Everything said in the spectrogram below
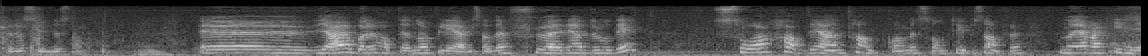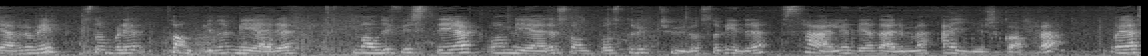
for å si det sånn. Mm. Eh, jeg har bare hatt en opplevelse av det. Før jeg dro dit, så hadde jeg en tanke om et sånn type samfunn. Når jeg har vært inne i Euroville, så ble tankene mer manifestert og mer sånn på struktur osv. Særlig det der med eierskapet. Og jeg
